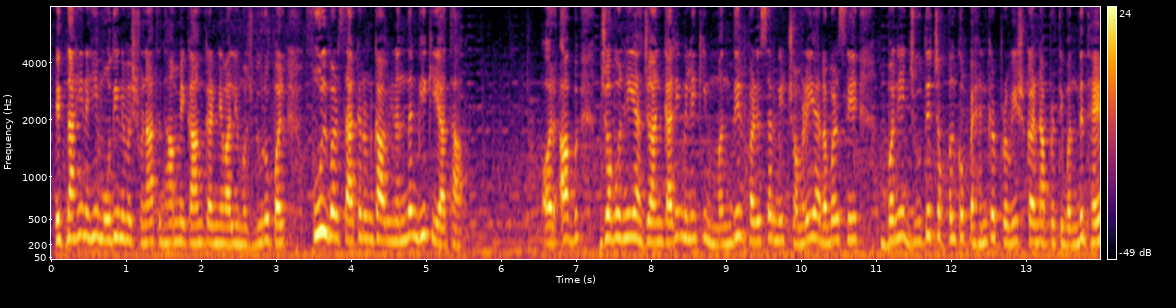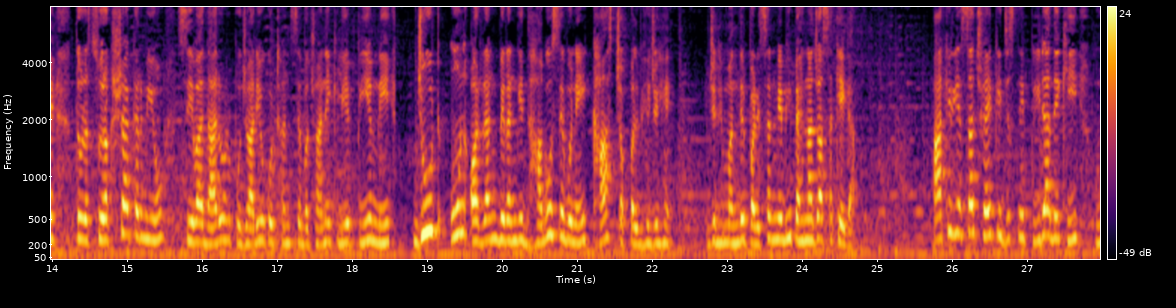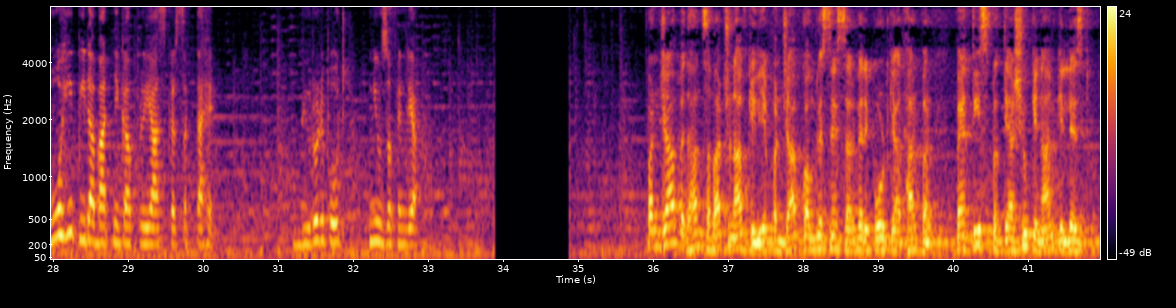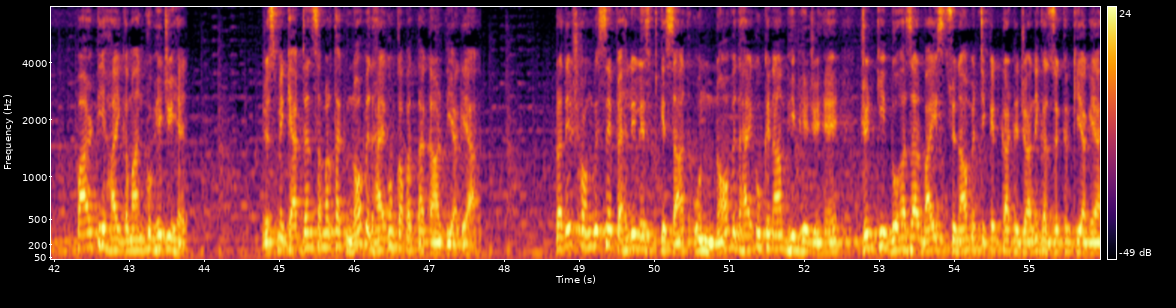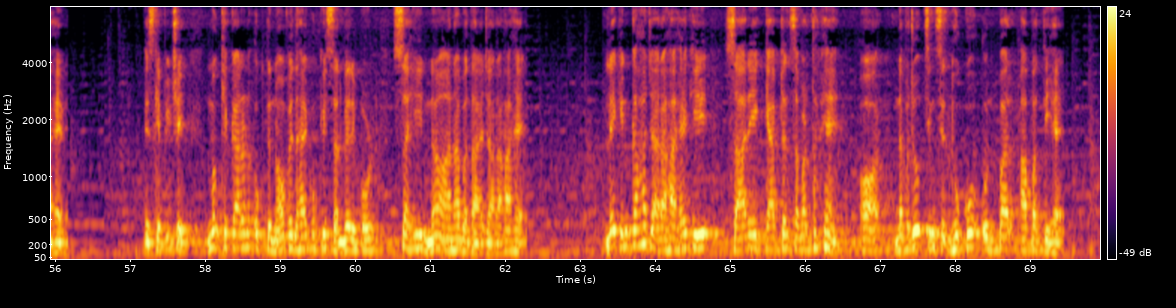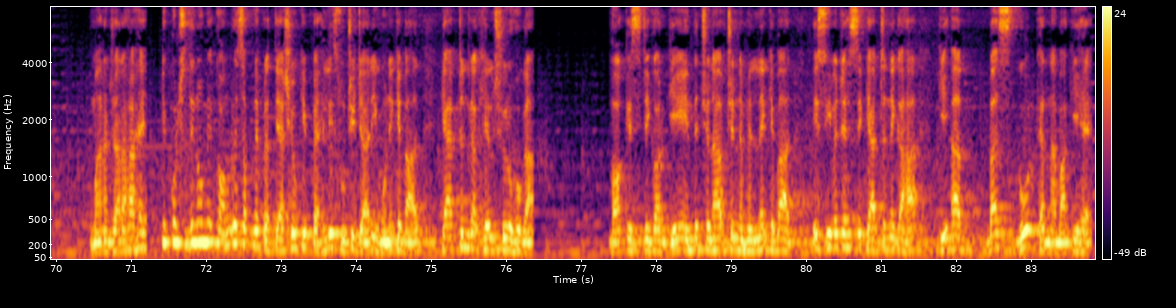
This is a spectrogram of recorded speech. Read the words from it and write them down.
इतना ही नहीं, मोदी ने विश्वनाथ धाम में काम करने वाले मजदूरों पर फूल बरसाकर उनका अभिनंदन भी किया था। और अब जब उन्हें यह जानकारी मिली कि मंदिर परिसर में चमड़े या रबर से बने जूते चप्पल को पहनकर प्रवेश करना प्रतिबंधित है तो सुरक्षा कर्मियों सेवादारों और पुजारियों को ठंड से बचाने के लिए पीएम ने जूट, ऊन और रंग बिरंगे धागों से बुने खास चप्पल भेजे हैं, जिन्हें मंदिर परिसर में भी पहना जा सकेगा। आखिर यह सच है कि जिसने पीड़ा देखी, वो ही पीड़ा बांटने का प्रयास कर सकता है। Bureau report, news of India. Punjab विधानसभा चुनाव के लिए पंजाब कांग्रेस ने सर्वे रिपोर्ट के आधार पर 35 प्रत्याशियों के नाम की लिस्ट पार्टी हाईकमान को भेजी है, जिसमें कैप्टन समर्थक नौ विधायकों का पत्ता काट दिया गया। प्रदेश कांग्रेस ने पहली लिस्ट के साथ उन नौ विधायकों के नाम भी भेजे हैं, जिनकी 2022 चुनाव में टिकट काटे जाने का ज़िक्र किया गया है। इसके पीछे मुख्य कारण उक्त नौ विधायकों की सर्वे रिपोर्ट सही न आना बताया जा रहा है। लेकिन कहा जा रहा है कि सारे कैप्टन समर्थक हैं और नवजोत सिंह सिद्धू को उन पर आपत्ति है। माना जा रहा है कि कुछ दिनों में कांग्रेस अपने प्रत्याशियों की पहली सूची जारी होने के बाद कैप्टन का खेल शुरू होगा। हॉकी स्टिक और गेंद चुनाव चिन्ह मिलने के बाद इसी वजह से कैप्टन ने कहा कि अब बस गोल करना बाकी है।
